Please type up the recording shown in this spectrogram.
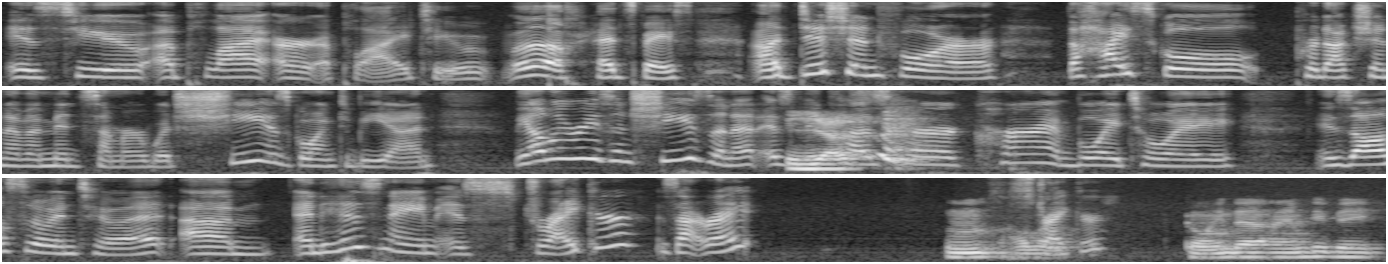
is to apply or apply to ugh, Headspace audition for the high school production of A Midsummer, which she is going to be in. The only reason she's in it is Yes. because her current boy toy is also into it. Um, and his name is Striker. Is that right? Mm. Striker. Going to IMDb.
